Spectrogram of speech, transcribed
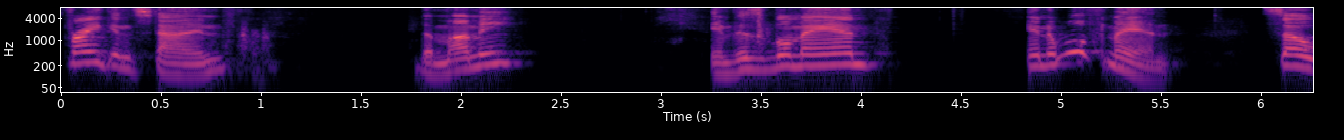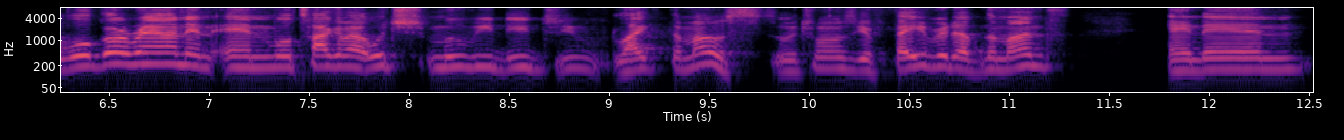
Frankenstein, The Mummy, Invisible Man, and The Wolf Man. So we'll go around and, and we'll talk about which movie did you like the most? Which one was your favorite of the month? And then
